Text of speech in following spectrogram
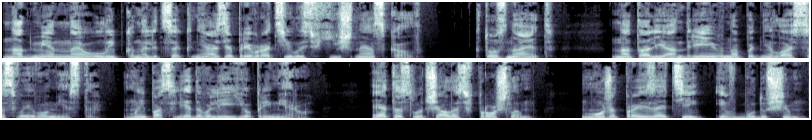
Надменная улыбка на лице князя превратилась в хищный оскал. «Кто знает?» Наталья Андреевна поднялась со своего места. Мы последовали ее примеру. Это случалось в прошлом, может произойти и в будущем.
